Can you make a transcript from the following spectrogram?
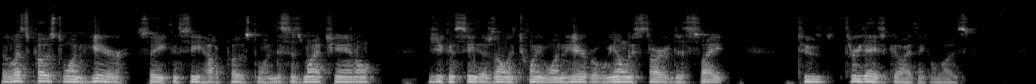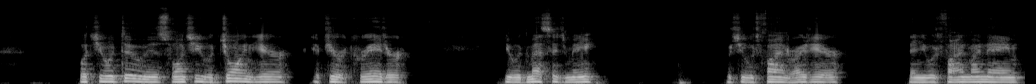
But let's post one here so you can see how to post one. This is my channel. As you can see, there's only 21 here, but we only started this site two, three days ago, I think it was. What you would do is once you would join here, if you're a creator, you would message me, which you would find right here. Then you would find my name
